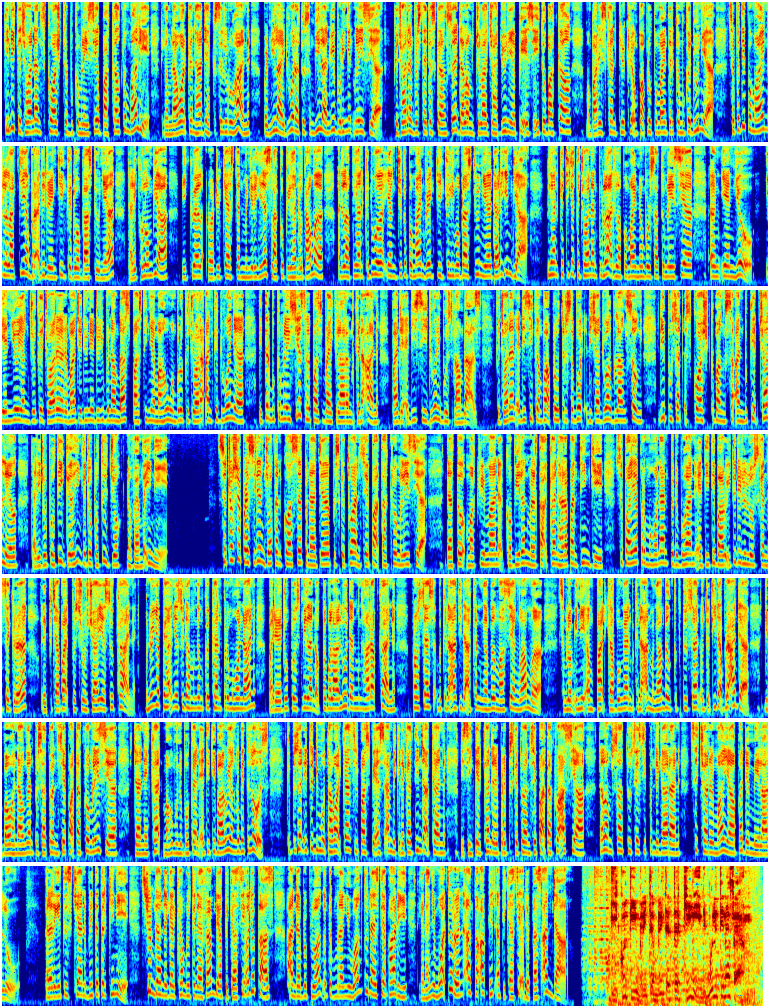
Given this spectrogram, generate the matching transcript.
kini kejohanan squash terbuka Malaysia bakal kembali dengan menawarkan hadiah keseluruhan bernilai RM209,000 Malaysia. Kejohanan berstatus gangsa dalam jelajah dunia PSA itu bakal membariskan kira-kira 40 pemain terkemuka dunia seperti pemain lelaki yang berada di ranking ke-12 dunia dari Colombia, Miguel Rodriguez dan mengiringinya selaku pilihan utama adalah pilihan kedua yang juga pemain ranking ke-15 dunia dari India. Pilihan ketiga kejohanan pula adalah pemain nombor satu Malaysia, Eng Yen Yo. Yen Yo yang juga juara remaja dunia 2016 pastinya mahu memburu kejuaraan keduanya di Terbuka Malaysia selepas meraih gelaran berkenaan pada edisi 2019. Kejuaraan edisi ke-40 tersebut dijadual berlangsung di Pusat Squash Kebangsaan Bukit Jalil dari 23 hingga 27 November ini. Seterusnya Presiden Jawatan Kuasa Penaja Persekutuan Sepak Takraw Malaysia, Datuk Makriman Kobiran meletakkan harapan tinggi supaya permohonan penubuhan entiti baru itu diluluskan segera oleh Pejabat Pesuruhjaya Sukan. Menurutnya pihaknya sudah mengemukakan permohonan pada 29 Oktober lalu dan mengharapkan proses berkenaan tidak akan mengambil masa yang lama. Sebelum ini, empat gabungan berkenaan mengambil keputusan untuk tidak berada di bawah naungan Persatuan Sepak Takraw Malaysia dan nekat mahu menubuhkan entiti baru yang lebih telus. Keputusan itu dimuktamadkan selepas PSM dikenakan tindakan disingkirkan daripada Persekutuan Sepak Takraw Asia dalam satu sesi pendengaran secara maya pada Mei lalu. Pada dengan itu sekian berita terkini. Stream dan dengarkan Blutin FM di aplikasi Audio Plus. Anda berpeluang untuk memenangi wang tunai setiap hari dengan hanya muat turun atau update aplikasi Audio Plus anda. Ikuti berita-berita terkini di Bulletin FM.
